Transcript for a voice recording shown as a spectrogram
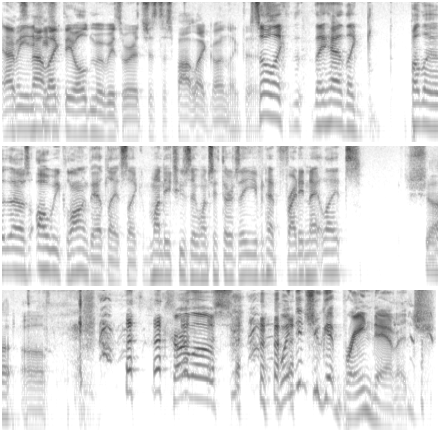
I mean, it's not like the old movies where it's just a spotlight going like this. So like they had like, but like, that was all week long. They had lights like Monday, Tuesday, Wednesday, Thursday. Even had Friday night lights. Shut up. Carlos, when did you get brain damage?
